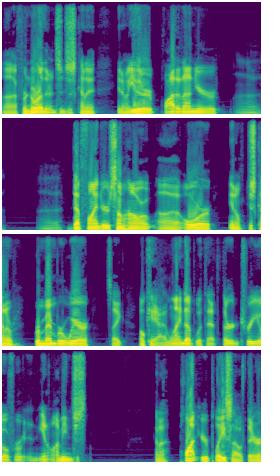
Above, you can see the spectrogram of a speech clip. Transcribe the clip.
uh, for northerns and just kind of you know either plot it on your uh, uh, depth finder somehow uh, or you know just kind of remember where it's like okay I lined up with that third tree over and you know I mean just kind of plot your place out there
